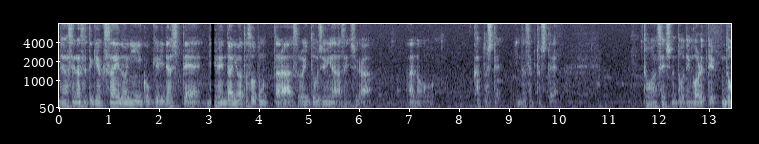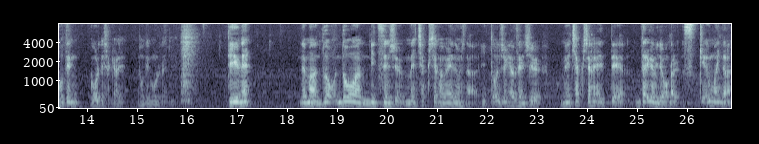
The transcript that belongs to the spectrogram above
で焦らせて逆サイドにこう蹴り出してディフェンダーに渡そうと思ったらそれを伊東純也選手があのカットしてインターセプトして堂安選手の同点ゴールっていう同点ゴールでしたっけあれ？同点ゴールだよね。っていうね。でまあ堂安律選手めちゃくちゃ輝いてました。伊東純也選手めちゃくちゃ速いって誰が見ても分かる。すっげえうまいんだな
